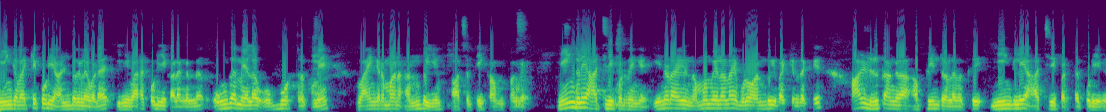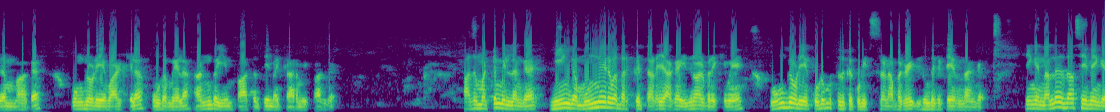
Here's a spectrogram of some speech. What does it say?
நீங்க வைக்கக்கூடிய அன்புகளை விட இனி வரக்கூடிய காலங்கள்ல உங்க மேல ஒவ்வொருத்தருக்குமே பயங்கரமான அன்பையும் பாசத்தையும் காமிப்பாங்க. நீங்களே ஆச்சரியப்படுவீங்க. என்னடா இது நம்ம மேலலாம் இவ்வளவு அன்பு வைக்கிறதுக்கு ஆள் இருக்காங்களா அப்படின்ற அளவுக்கு நீங்களே ஆச்சரியப்படுத்தக்கூடிய விதமாக உங்களுடைய வாழ்க்கையில உங்க மேல அன்பையும் பாசத்தையும் வைக்க ஆரம்பிப்பாங்க. அது மட்டும் இல்லைங்க நீங்க முன்னேறுவதற்கு தடையாக இது நாள் வரைக்குமே உங்களுடைய குடும்பத்தில் இருக்கக்கூடிய சில நபர்கள் இருந்துகிட்டே இருந்தாங்க. நீங்க நல்லதுதான் செய்வீங்க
